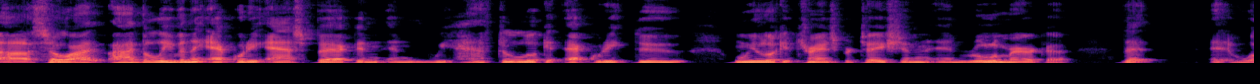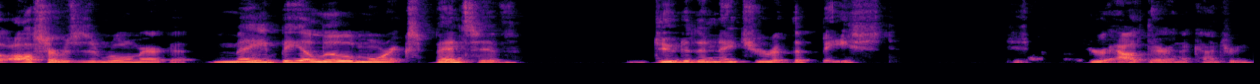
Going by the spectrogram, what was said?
Uh, so I, I believe in the equity aspect, and, and we have to look at equity through when we look at transportation in rural America. That eh, well, all services in rural America may be a little more expensive due to the nature of the beast. You're out there in the country,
